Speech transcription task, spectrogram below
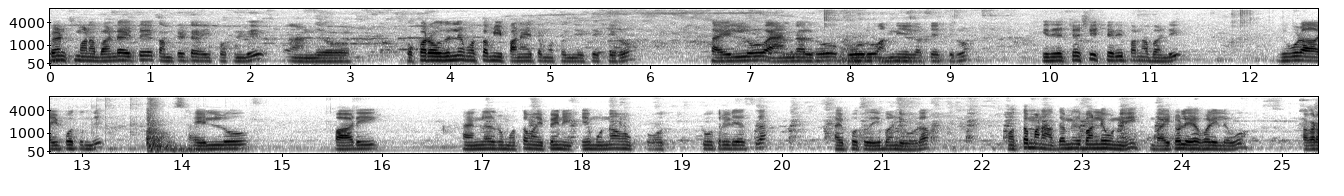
ఫ్రెండ్స్ మన బండి అయితే కంప్లీట్ అయిపోతుంది. అండ్ ఒక రోజులనే మొత్తం ఈ పని అయితే మొత్తం చేసేసారు సైడ్లు యాంగల్లు గూడు అన్నీ కట్టేసారు ఇది వచ్చేసి షరీఫ్ అన్న బండి. ఇది కూడా అయిపోతుంది. సైడ్లు పాడి హ్యాంగ్లర్ మొత్తం అయిపోయినాయి. ఏమున్నా టూ త్రీ డేస్లో అయిపోతుంది ఈ బండి కూడా. మొత్తం మన అద్దం మీద బండ్లే ఉన్నాయి. బయట వాళ్ళు లేవు. అక్కడ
